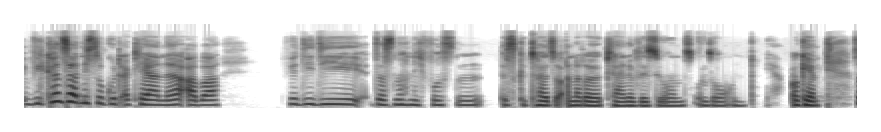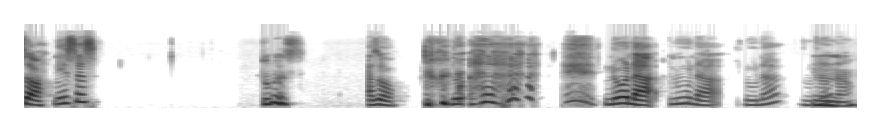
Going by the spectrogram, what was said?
Wir können es halt nicht so gut erklären, ne? Aber für die, die das noch nicht wussten, es gibt halt so andere kleine Versions und so und ja. Okay. So, nächstes. Du bist. Also. Nu Nuna. Nuna. Nuna? Nuna.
